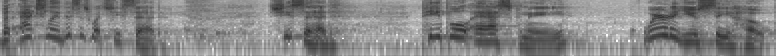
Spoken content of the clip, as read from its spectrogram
But actually, this is what she said. She said, People ask me, where do you see hope?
